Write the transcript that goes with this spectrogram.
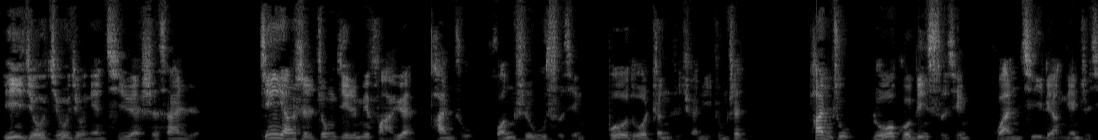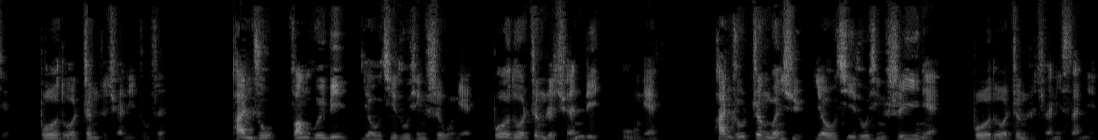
一九九九年七月十三日，揭阳市中级人民法院判处黄十五死刑，剥夺政治权利终身；判处罗国斌死刑，缓期两年执行，剥夺政治权利终身；判处方辉斌有期徒刑十五年，剥夺政治权利五年；判处郑文旭有期徒刑十一年，剥夺政治权利三年；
